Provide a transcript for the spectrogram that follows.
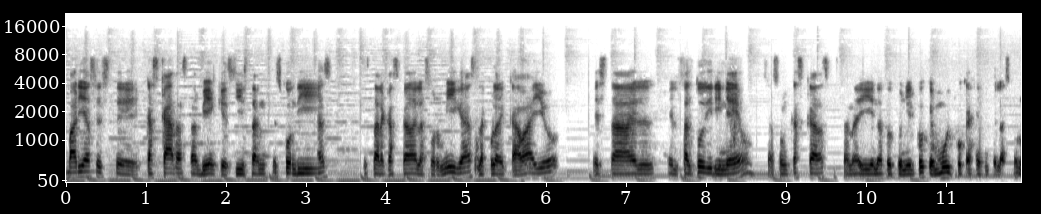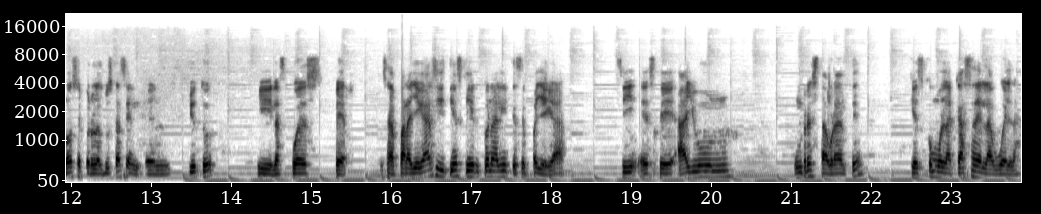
varias este, cascadas también que sí están escondidas está la cascada de las hormigas, la cola de caballo, está el, el salto de Irineo, o sea, son cascadas que están ahí en Atotonilco que muy poca gente las conoce, pero las buscas en, en, YouTube y las puedes ver. O sea, para llegar sí tienes que ir con alguien que sepa llegar. Sí, este, hay un, un restaurante que es como la casa de la abuela,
